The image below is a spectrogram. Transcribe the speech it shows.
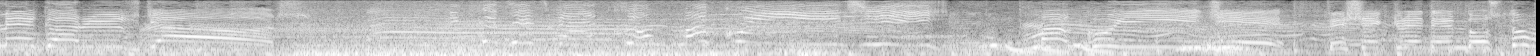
Mega rüzgar! Dikkat et Ventum. Makuici. Makuici! Teşekkür ederim dostum.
